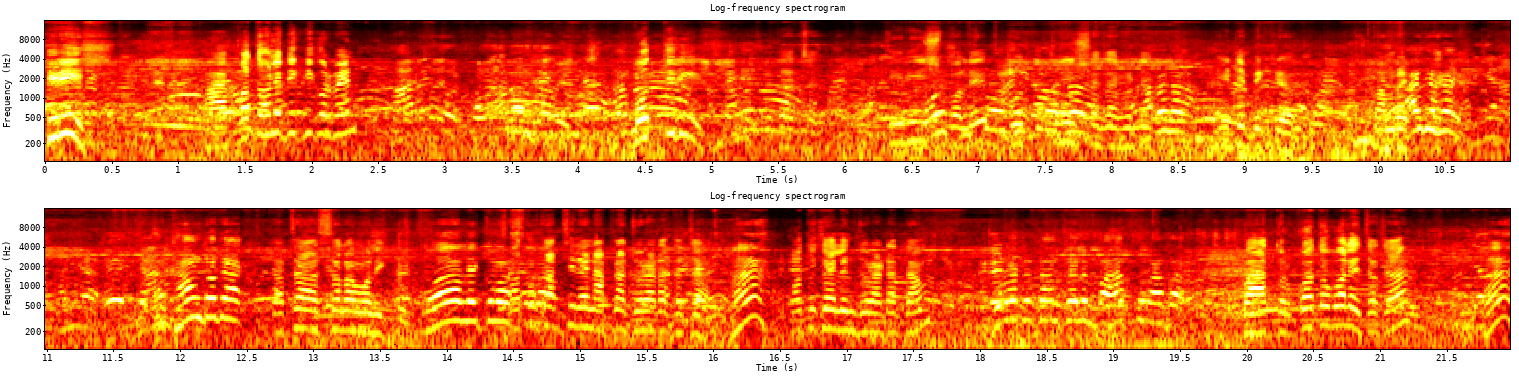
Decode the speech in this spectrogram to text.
তিরিশ। কত হলে বিক্রি করবেন? বত্রিশ। আচ্ছা তিরিশ বলে বত্রিশ হাজার হলে এটা বিক্রি হবে। আমরা। খাউনটা দেখ। চাচা আসসালামু আলাইকুম। ওয়ালাইকুম কত চাচ্ছিলেন আপনার জোড়াটা চাচা? হ্যাঁ? কত চাইলেন জোড়াটার দাম? জোড়াটার দাম চাইলে বাহাত্তর হাজার। বাহাত্তর। কত বলে চাচা? হ্যাঁ?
